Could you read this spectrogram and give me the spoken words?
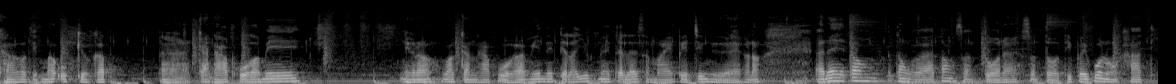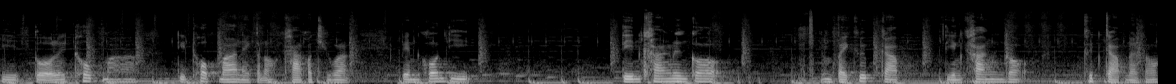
ข่าวก็ติมาอุบเกี่ยวกับการหาผัวเม เนี่ยเนาะว่าการหาผัวเมในแต่ละยุคในแต่ละสมัยเป็นจึงหืออะไรเนาะอันนี้ต้องต้องแบบว่าต้องส่วนตัวนะส่วนตัวที่ไปพูดของคาที่ตัวเลยทบมาที่ทบมาในกันเนาะคาเขาถือว่า เป็นคนที่ตีนข้างนึงก็ไปคืบกับตีนข้างนึงก็คืบกับนะเนาะ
